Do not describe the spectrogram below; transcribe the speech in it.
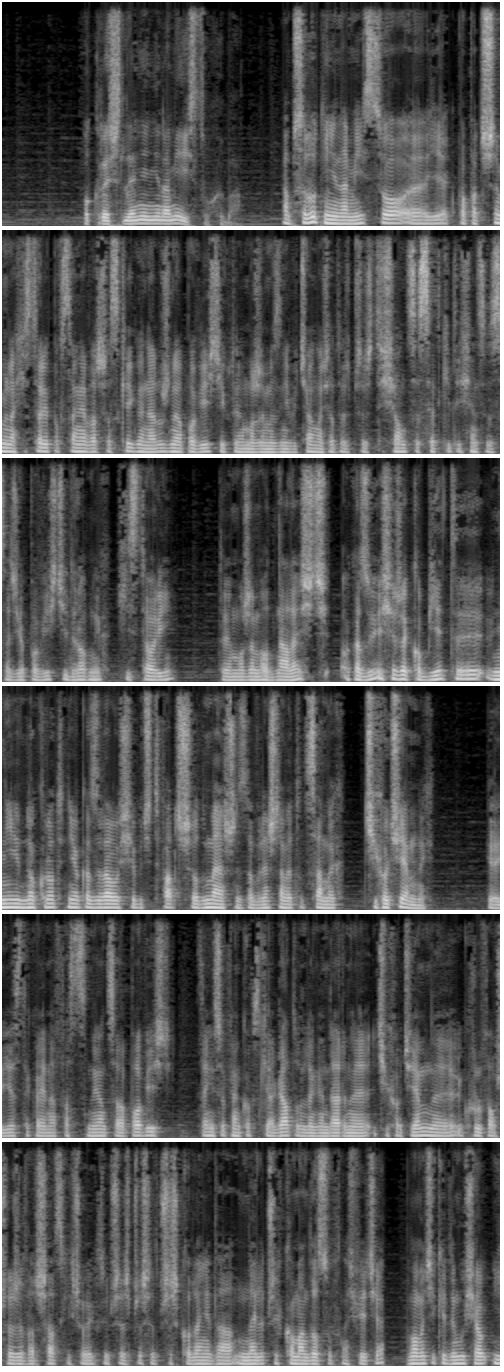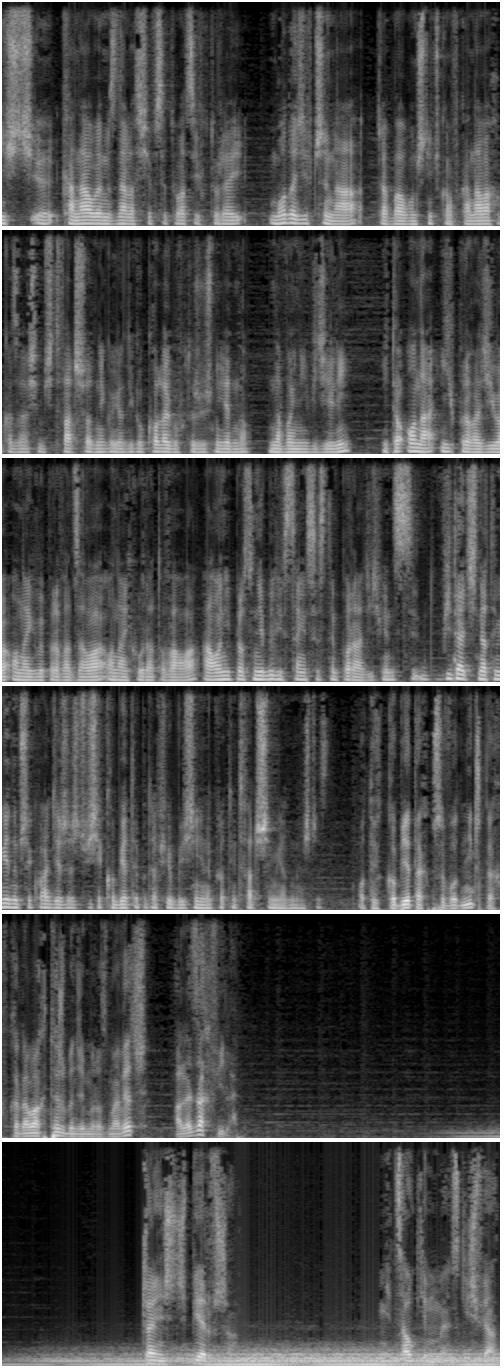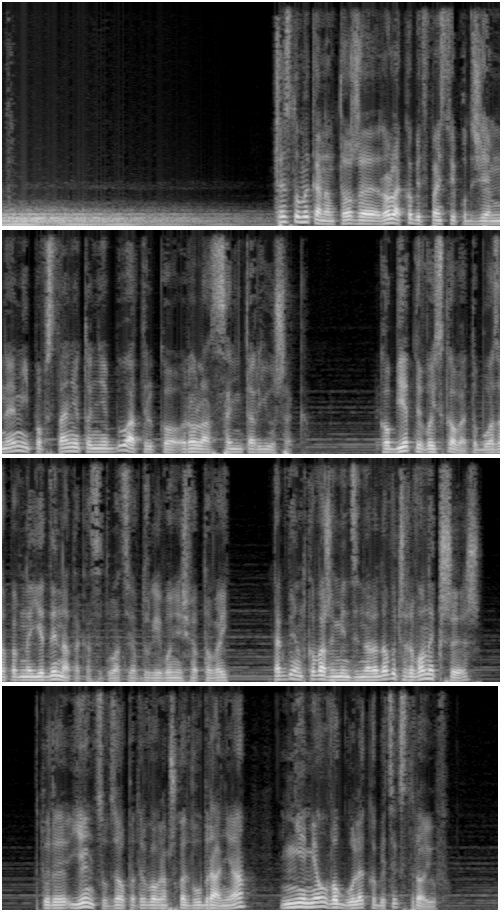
określenie nie na miejscu chyba. Absolutnie nie na miejscu. Jak popatrzymy na historię powstania warszawskiego i na różne opowieści, które możemy z niej wyciągnąć, a to jest przecież tysiące, setki tysięcy w zasadzie opowieści drobnych historii, które możemy odnaleźć, okazuje się, że kobiety niejednokrotnie okazywały się być twardsze od mężczyzn, a wręcz nawet od samych cichociemnych. Jest taka jedna fascynująca opowieść. Stanisław Jankowski Agaton, legendarny cichociemny, król fałszerzy warszawskich, człowiek, który przecież przeszedł przeszkolenie dla najlepszych komandosów na świecie. W momencie, kiedy musiał iść kanałem, znalazł się w sytuacji, w której młoda dziewczyna, która była łączniczką w kanałach, okazała się być twardsza od niego i od jego kolegów, którzy już niejedno na wojnie widzieli. I to ona ich prowadziła, ona ich wyprowadzała, ona ich uratowała, a oni po prostu nie byli w stanie sobie z tym poradzić. Więc widać na tym jednym przykładzie, że rzeczywiście kobiety potrafiły być niejednokrotnie twardszymi od mężczyzn. O tych kobietach przewodniczkach w kanałach też będziemy rozmawiać, ale za chwilę. Część pierwsza. Niecałkiem męski świat. Często umyka nam to, że rola kobiet w państwie podziemnym i powstaniu to nie była tylko rola sanitariuszek. Kobiety wojskowe to była zapewne jedyna taka sytuacja w II wojnie światowej, tak wyjątkowa, że Międzynarodowy Czerwony Krzyż, który jeńców zaopatrywał na przykład w ubrania, nie miał w ogóle kobiecych strojów.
